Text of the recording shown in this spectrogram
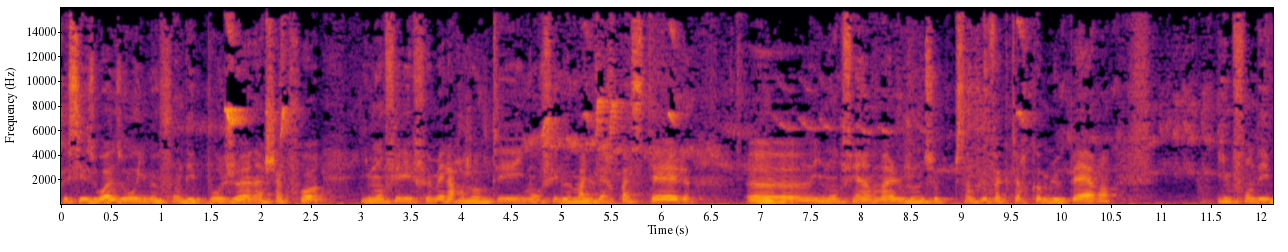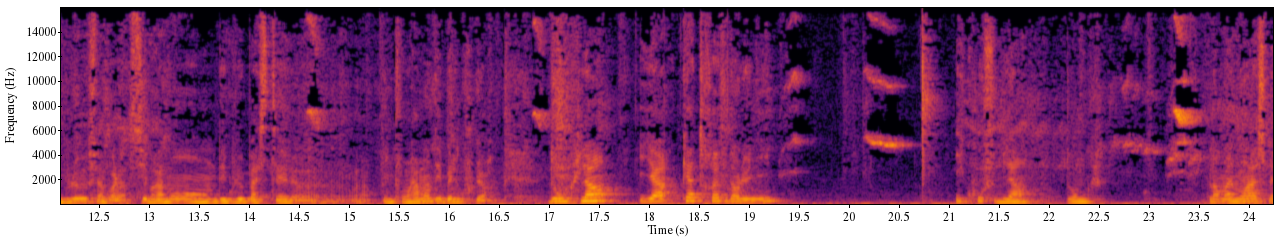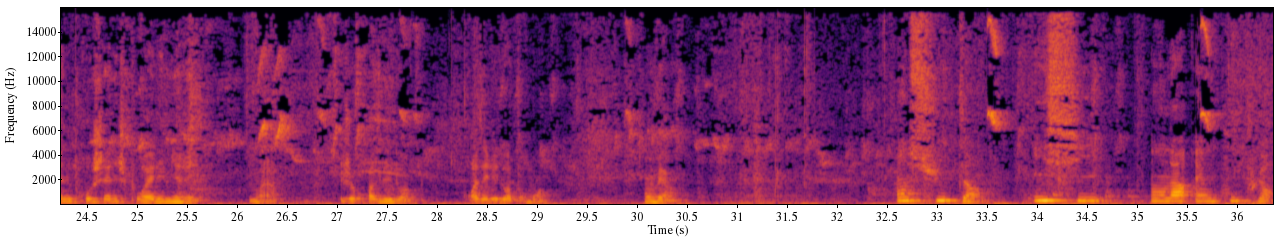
que ces oiseaux, ils me font des beaux jeunes à chaque fois. Ils m'ont fait les femelles argentées, ils m'ont fait le mâle vert pastel, euh, ils m'ont fait un mâle jaune simple facteur comme le père. Ils me font des bleus, enfin voilà, c'est vraiment des bleus pastel. Euh, voilà. Ils me font vraiment des belles couleurs. Donc là, il y a 4 œufs dans le nid. Ils couffent bien. Donc normalement la semaine prochaine, je pourrais les mirer. Voilà. Je croise les doigts. Croisez les doigts pour moi. On verra. Ensuite, ici, on a un couple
